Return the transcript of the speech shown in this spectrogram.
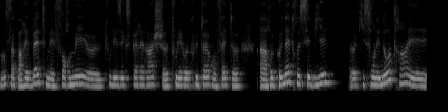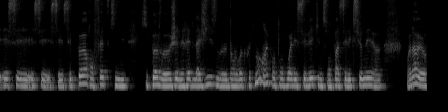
Hein, ça paraît bête, mais former euh, tous les experts RH, euh, tous les recruteurs, en fait, euh, à reconnaître ces biais qui sont les nôtres hein, et, ces, peurs, en fait, qui, qui peuvent générer de l'agisme dans le recrutement. Hein, quand on voit les CV qui ne sont pas sélectionnés voilà, euh,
